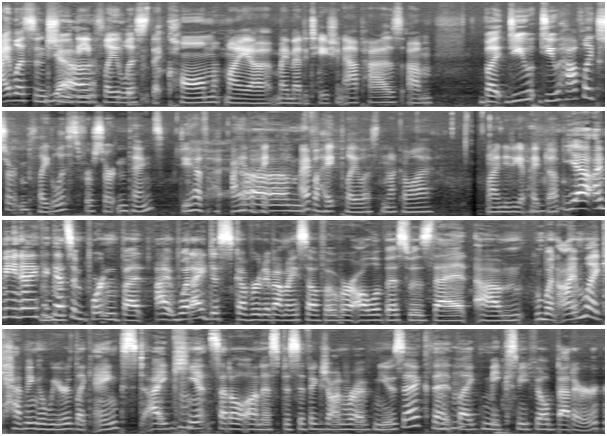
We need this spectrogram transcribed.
I listen to Yeah. the playlist that Calm, my uh, my meditation app, has. Um, but do you do you have like certain playlists for certain things? Do you have? I have a hype, Um, I have a hype playlist. I'm not gonna lie. When I need to get hyped up. Yeah, I mean, I Mm-hmm. think that's important. But I, what I discovered about myself over all of this was that um, when I'm like having a weird like angst, I Mm-hmm. can't settle on a specific genre of music that like makes me feel better.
